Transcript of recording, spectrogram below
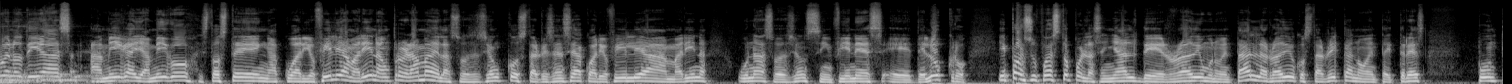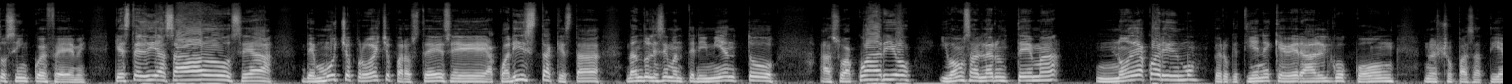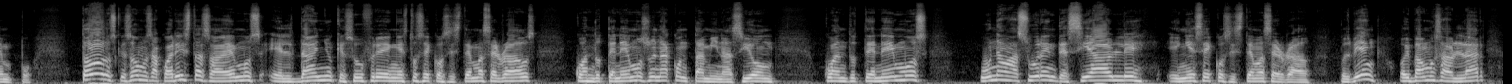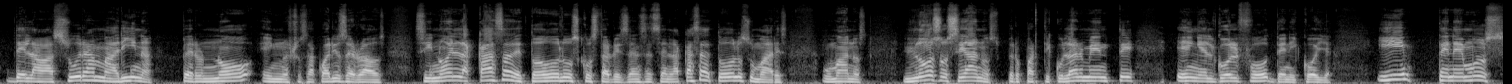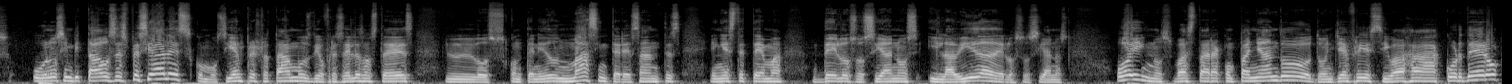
Buenos días, amiga y amigo. Está usted en Acuariofilia Marina, un programa de la Asociación Costarricense de Acuariofilia Marina, una asociación sin fines eh, de lucro. Y por supuesto por la señal de Radio Monumental, la Radio Costa Rica 93.5 FM. Que este día sábado sea de mucho provecho para ustedes, eh, acuarista, que está dándole ese mantenimiento a su acuario. Y vamos a hablar un tema no de acuarismo, pero que tiene que ver algo con nuestro pasatiempo. Todos los que somos acuaristas sabemos el daño que sufren estos ecosistemas cerrados cuando tenemos una contaminación, cuando tenemos una basura indeseable en ese ecosistema cerrado. Pues bien, hoy vamos a hablar de la basura marina, pero no en nuestros acuarios cerrados, sino en la casa de todos los costarricenses, en la casa de todos los humanos los océanos, pero particularmente en el Golfo de Nicoya. Y tenemos unos invitados especiales, como siempre tratamos de ofrecerles a ustedes los contenidos más interesantes en este tema de los océanos y la vida de los océanos. Hoy nos va a estar acompañando don Jeffrey Cibaja Cordero,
